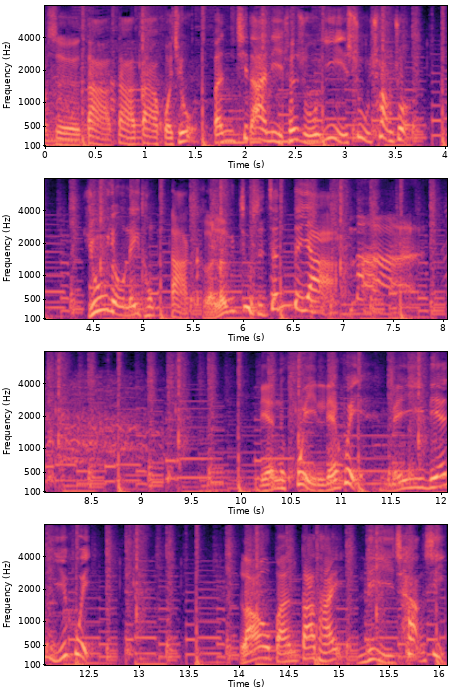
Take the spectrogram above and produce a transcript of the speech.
我是大大大火球，本期的案例纯属艺术创作，如有雷同，那可能就是真的呀。连会连会，每年一会，老板搭台，你唱戏，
